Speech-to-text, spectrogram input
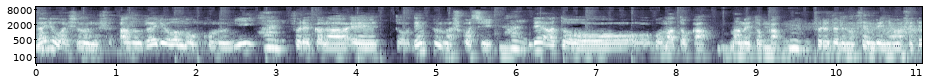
材料は一緒なんです。あの、材料はもう小麦、はい。それから、えーっと、でんぷんが少し、はい。で、あと、ごまとか豆とか、それぞれのせんべいに合わせて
